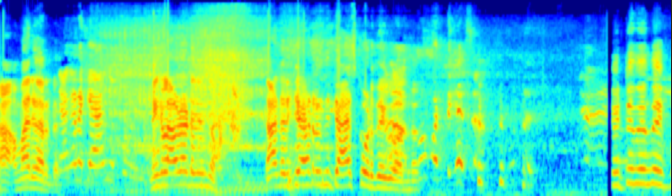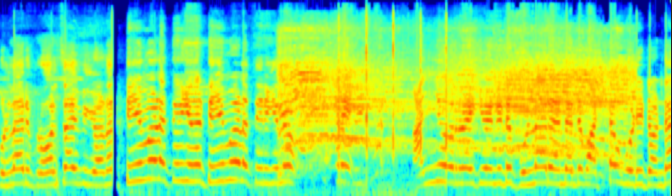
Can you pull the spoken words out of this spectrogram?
ആ അമ്മാര് പറഞ്ഞു നിങ്ങൾ അവിടെ നിന്നു. നാട്ടൊരു ചേട്ടൻ ടാസ്ക് കൊടുത്തേക്ക് വന്നു. ചുറ്റും നിന്ന് പിള്ളേർ പ്രോത്സാഹിപ്പിക്കുകയാണ്. ടീമുകൾ എത്തിയിരിക്കുന്നു ടീമുകൾ എത്തിയിരിക്കുന്നു അഞ്ഞൂറ് രൂപയ്ക്ക് വേണ്ടിയിട്ട് പിള്ളേർ ഉണ്ട് എന്റെ വട്ടം കൂടിയിട്ടുണ്ട്.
